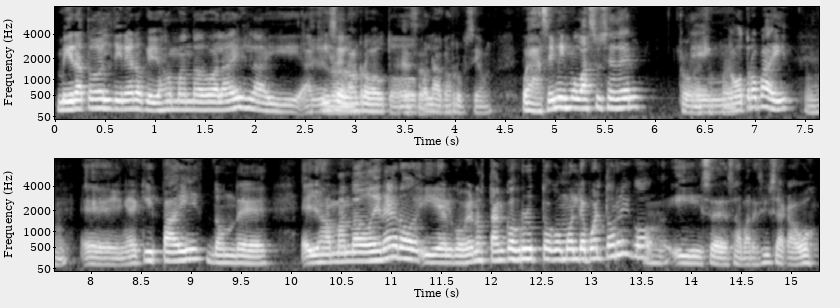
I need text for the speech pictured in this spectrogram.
mira todo el dinero que ellos han mandado a la isla y aquí Y se lo han robado todo exacto. por la corrupción. Pues así mismo va a suceder en otro país, eh, en X país, donde ellos han mandado dinero y el gobierno es tan corrupto como el de Puerto Rico y se desapareció y se acabó.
